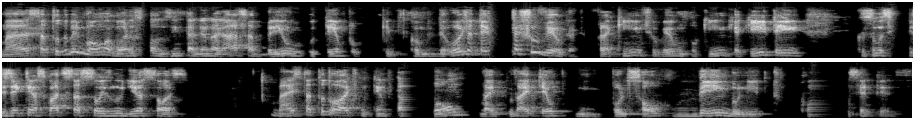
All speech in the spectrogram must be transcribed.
Mas é. tá tudo bem bom, agora o solzinho tá dando a graça, abriu o tempo, que hoje até já choveu, cara, fraquinho, choveu um pouquinho, que aqui tem, costuma se dizer que tem as quatro estações no dia só, assim. mas tá tudo ótimo, o tempo tá bom, vai, vai ter um pôr do sol bem bonito, com certeza.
